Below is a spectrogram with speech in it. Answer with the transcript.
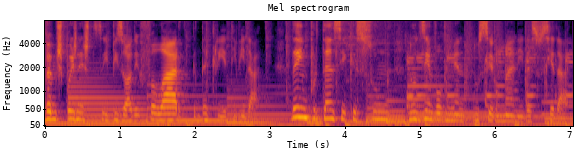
Vamos, pois, neste episódio falar da criatividade da importância que assume no desenvolvimento do ser humano e da sociedade.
